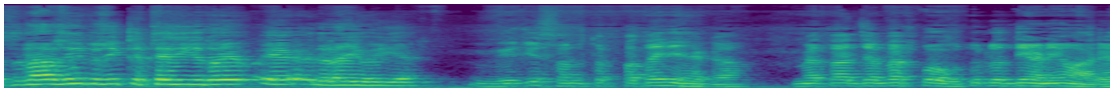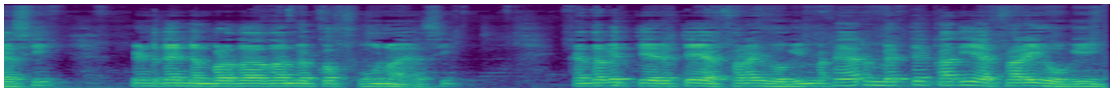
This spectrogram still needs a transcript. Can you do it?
ਸਨਾਮ ਸਿੰਘ, ਤੁਸੀਂ ਕਿੱਥੇ ਸੀ ਜਦੋਂ ਇਹ ਇਹ ਲੜਾਈ ਹੋਈ ਆ? ਵੀਰ ਜੀ, ਸਾਨੂੰ ਤਾਂ ਪਤਾ ਹੀ ਨਹੀਂ ਹੈਗਾ। ਮੈਂ ਤਾਂ ਜਦ ਮੈਂ ਭੋਗ ਤੋਂ ਲੁਧਿਆਣੇ ਆ ਰਿਹਾ ਸੀ। ਪਿੰਡ ਦੇ ਨੰਬਰਦਾਰ ਦਾ ਮੇਰੇ ਕੋਲ ਫੋਨ ਆਇਆ ਸੀ। ਕਹਿੰਦਾ ਵੀ ਤੇਰੇ ਤੇ ਐਫ ਆਰ ਆਈ ਹੋ ਗਈ। ਮੈਂ ਕਿਹਾ, ਯਾਰ, ਮੇਰੇ ਤੇ ਕਾਦੀ ਐਫ ਆਰ ਆਈ ਹੋ ਗਈ?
